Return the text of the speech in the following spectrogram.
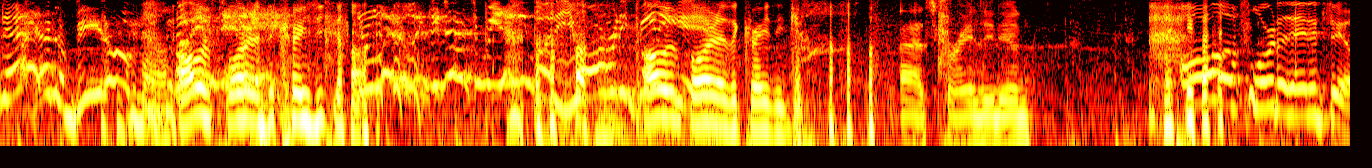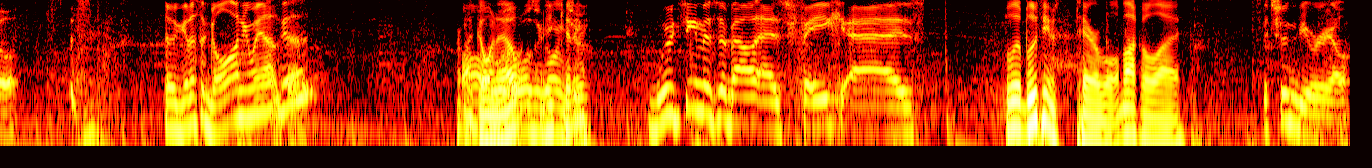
net. to beat him. all of Florida is a crazy You literally didn't have to beat anybody. You were already beating All of. Florida is a crazy call. That's crazy, dude. All of Florida hit it too. Uh, Get us a goal on your way out, good? I'm not Oh, going out. Are wasn't you kidding? to. Blue team is about as fake as Blue, blue team's terrible. I'm not gonna lie. it shouldn't be real.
